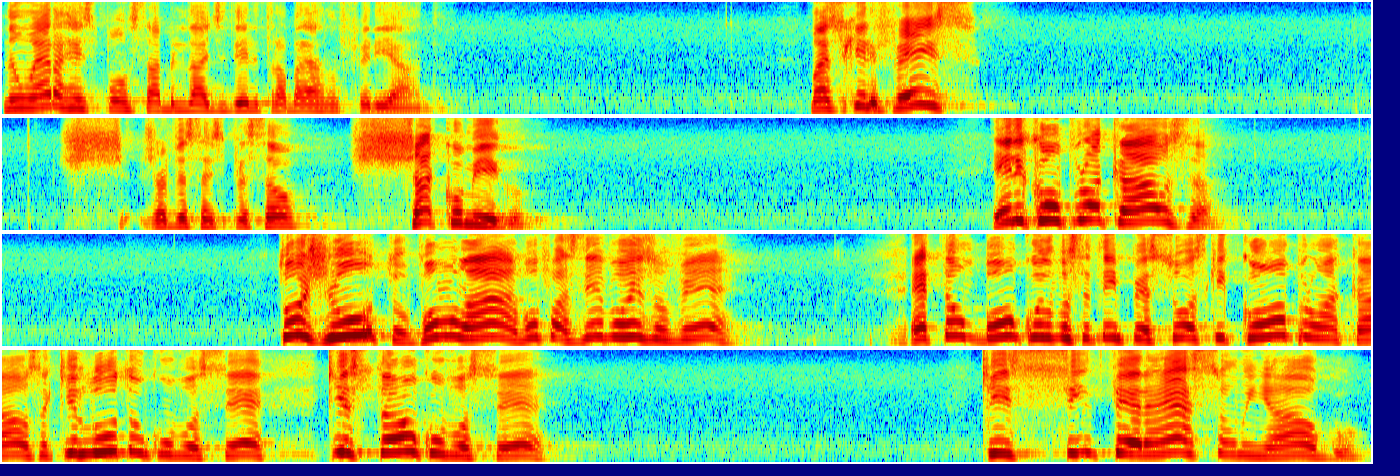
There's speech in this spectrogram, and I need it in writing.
Não era responsabilidade dele trabalhar no feriado. Mas o que ele fez? Já viu essa expressão? Chá comigo. Ele comprou a causa. Estou junto, vamos lá, vou fazer, vou resolver. É tão bom quando você tem pessoas que compram a causa, que lutam com você, que estão com você, que se interessam em algo.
